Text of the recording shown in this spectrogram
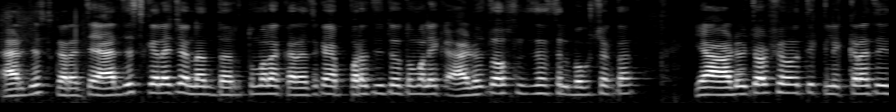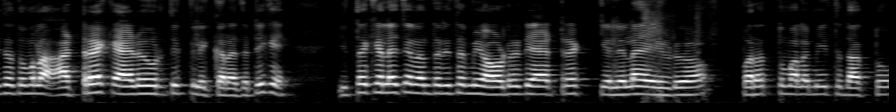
ॲडजस्ट करायचं आहे. ॲडजस्ट केल्याच्यानंतर तुम्हाला करायचं काय? परत इथं तुम्हाला एक ॲडिओचं ऑप्शन दिसत असेल बघू शकता. या ऑडिओच्या ऑप्शनवरती क्लिक करायचं इथं तुम्हाला अट्रॅक ॲडिओवरती क्लिक करायचं ठीक आहे? इथं केल्याच्यानंतर इथं मी ऑलरेडी अट्रॅक्ट केलेला आहे व्हिडिओ परत तुम्हाला मी इथं दाखवतो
